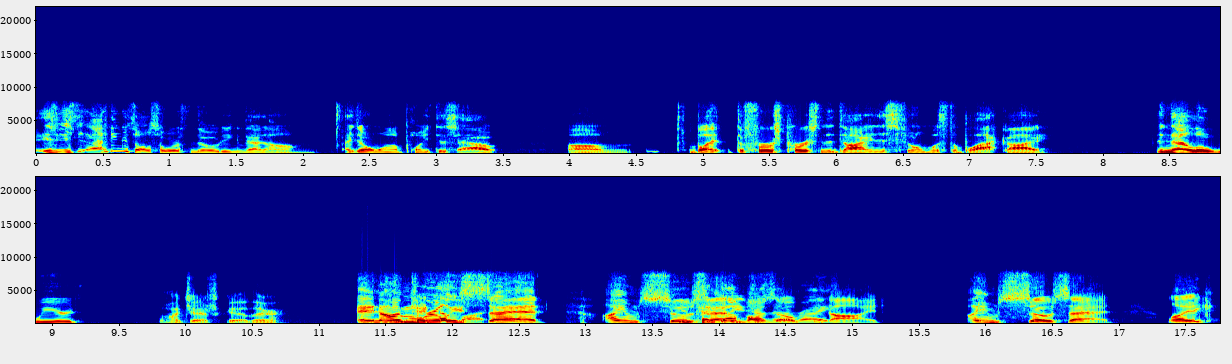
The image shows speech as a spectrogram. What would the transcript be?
Is, is, I think it's also worth noting that um, I don't want to point this out, um, but the first person to die in this film was the black guy. Isn't that a little weird? Why'd you have to go there? And You I'm really up it. sad. I am so You sad up he just that, right? died. I am so sad. Like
